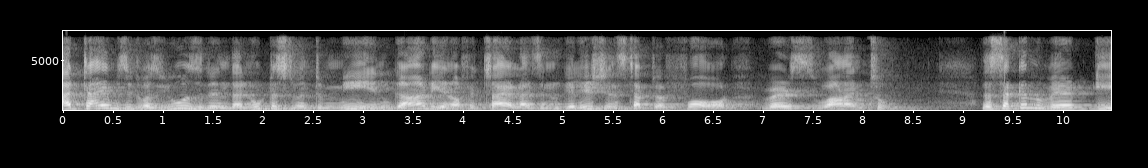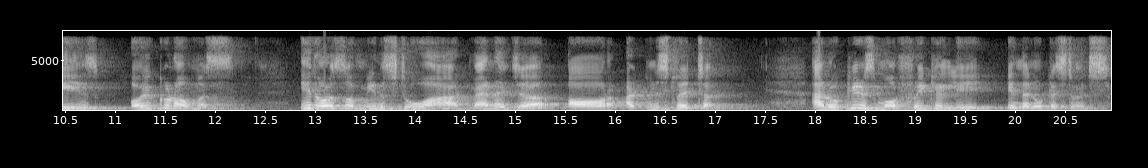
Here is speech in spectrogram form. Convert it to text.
At times it was used in the New Testament to mean guardian of a child, as in Galatians chapter 4, verse 1 and 2. The second word is oikonomos. It also means steward, manager, or administrator, and occurs more frequently in the New Testament.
